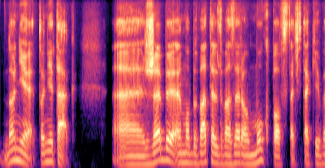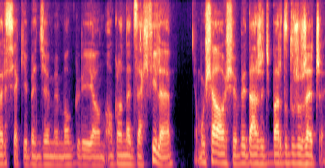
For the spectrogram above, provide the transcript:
No nie, to nie tak. E, żeby M-Obywatel 2.0 mógł powstać w takiej wersji, jakiej będziemy mogli ją oglądać za chwilę, musiało się wydarzyć bardzo dużo rzeczy.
